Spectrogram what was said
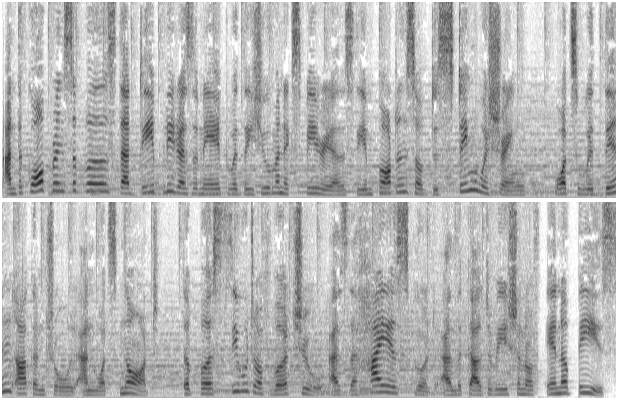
And the core principles that deeply resonate with the human experience the importance of distinguishing what's within our control and what's not the pursuit of virtue as the highest good and the cultivation of inner peace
